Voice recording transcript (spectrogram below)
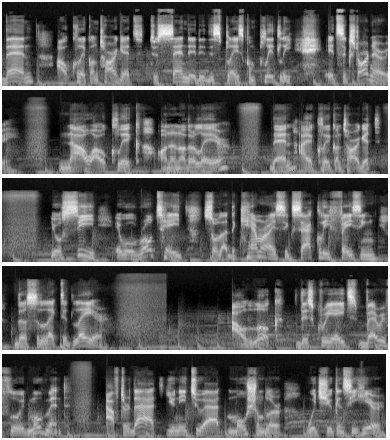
then I'll click on target to send it the displays completely. It's extraordinary. Now I'll click on another layer. Then I click on target. You'll see it will rotate so that the camera is exactly facing the selected layer. I'll look, this creates very fluid movement. After that, you need to add motion blur, which you can see here.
